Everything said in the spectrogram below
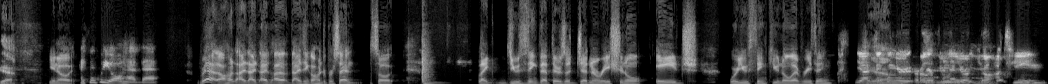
Yeah. You know, I think we all had that. Yeah, I, I, I, I think hundred percent. So, like, do you think that there's a generational age where you think you know everything? yeah. I Yeah. think when you're early, you're, you're young, a teen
